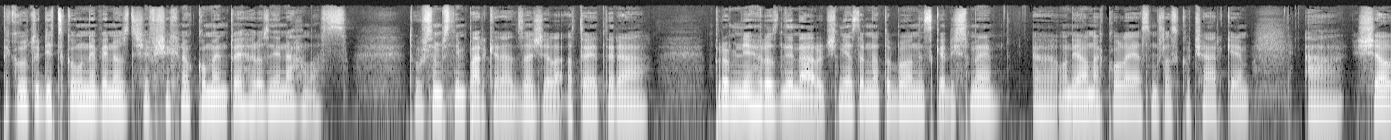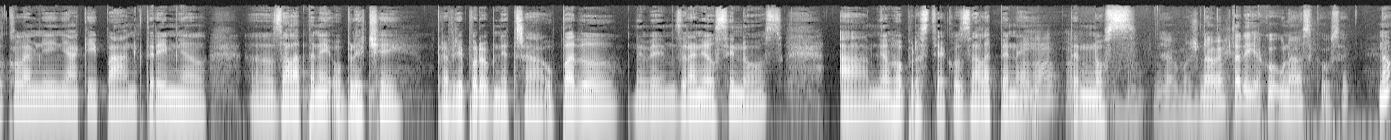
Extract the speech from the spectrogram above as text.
takovou tu dětskou nevinnost, že všechno komentuje hrozně nahlas. To už jsem s ním párkrát zažila a to je teda pro mě hrozně náročný a zrovna to bylo dneska, když jsme, on jel na kole, já jsem šla s kočárkem a šel kolem něj nějaký pán, který měl uh, zalepený obličej pravděpodobně třeba upadl, nevím, zranil si nos a měl ho prostě jako zalepený, uh-huh, ten uh-huh, nos. Uh-huh. Já možná vím, tady jako u nás kousek. No,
